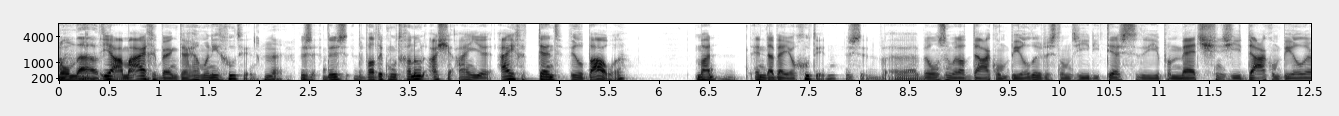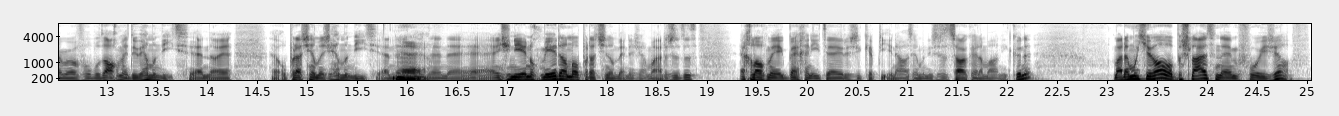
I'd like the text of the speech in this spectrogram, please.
Onderhoud. ja, maar eigenlijk ben ik daar helemaal niet goed in. Nee. Dus, dus wat ik moet gaan doen, als je aan je eigen tent wil bouwen, maar, en daar ben je ook goed in. Dus eh, bij ons noemen we dat Dacon beelden. Dus dan zie je die test die op een match, en zie je Dacon beelden, maar bijvoorbeeld algemeen doe je helemaal niet. En eh, operationeel manager helemaal niet. En, Ja, ja. en, en, engineer nog meer dan operationeel manager, zeg maar. Dus het- en geloof me, ik ben geen IT, dus ik heb die inhoud helemaal niet. Dus dat zou ik helemaal niet kunnen. Maar dan moet je wel wat besluiten nemen voor jezelf.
